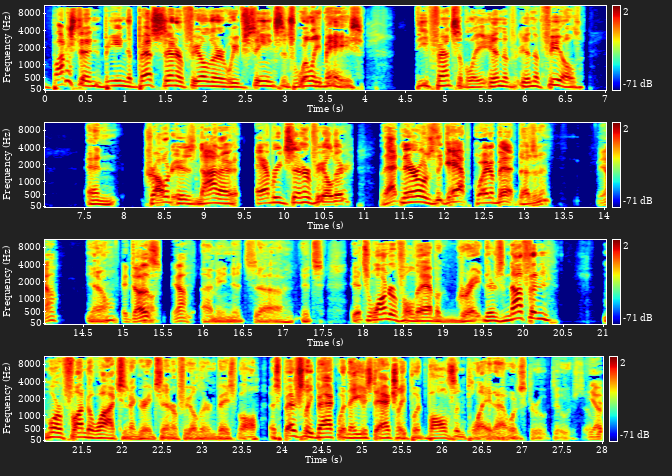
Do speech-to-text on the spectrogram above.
Buxton being the best center fielder we've seen since Willie Mays defensively in the in the field, and Trout is not an average center fielder, that narrows the gap quite a bit, doesn't it? yeah, You know, it does. Yeah, I mean, it's uh, it's it's wonderful to have a great. There's nothing more fun to watch than a great center fielder in baseball, especially back when they used to actually put balls in play. That was true too. So. yep,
